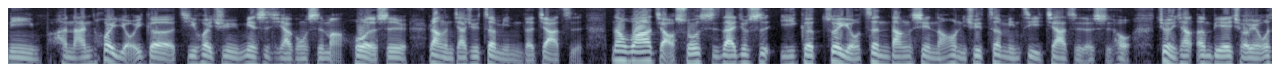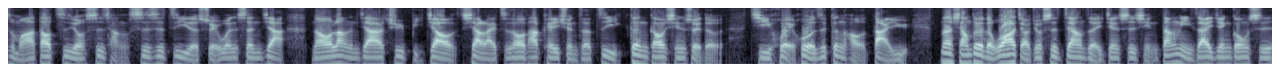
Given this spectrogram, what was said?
你很难会有一个机会去面试其他公司嘛，或者是让人家去证明你的价值。那挖角说实在就是一个最有正当性，然后你去证明自己价值的时候，就很像 NBA 球员为什么要到自由市场试试自己的水温身价，然后让人家去比较下来之后，他可以选择自己更高薪水的机会，或者是更好的待遇。那相对的挖角就是这样子一件事情。当你在一间公司。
